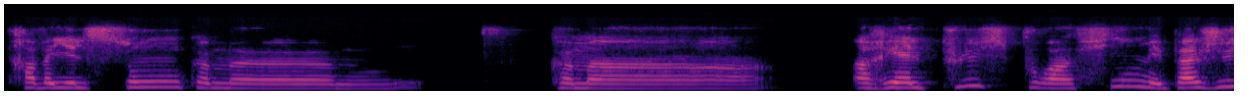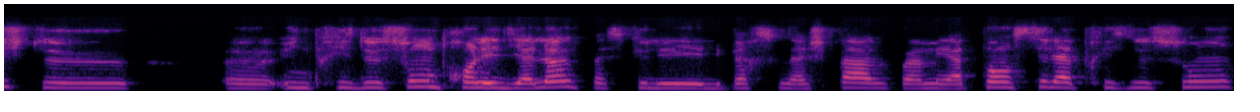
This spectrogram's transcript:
travailler le son comme, euh, comme un, un, réel plus pour un film et pas juste euh, euh, une prise de son, on prend les dialogues parce que les, les personnages parlent, quoi, mais à penser la prise de son,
